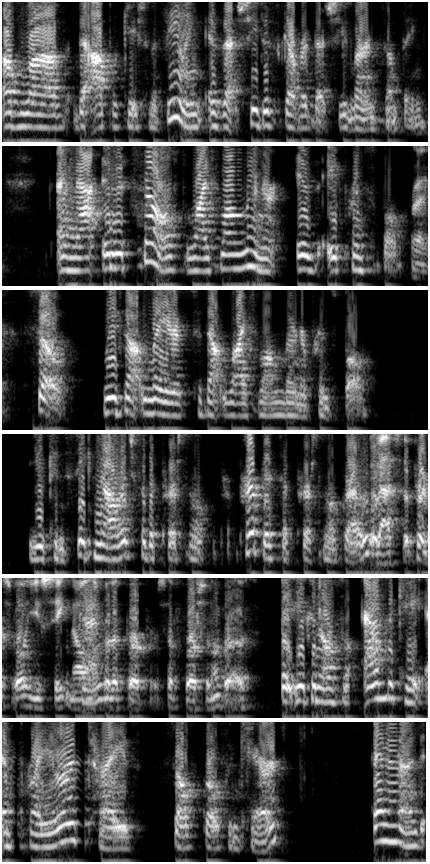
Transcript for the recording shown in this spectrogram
of love, the application, the feeling, is that she discovered that she learned something. And that in itself, lifelong learner is a principle. Right. So we've got layers to that lifelong learner principle. You can seek knowledge for the personal purpose of personal growth. Well, that's the principle. You seek knowledge Okay. for the purpose of personal growth. but you can also advocate and prioritize self growth and care. And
